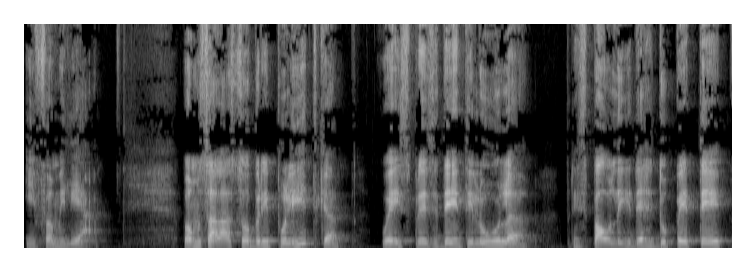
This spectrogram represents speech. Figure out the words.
e familiar. Vamos falar sobre política? O ex-presidente Lula, principal líder do PT,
